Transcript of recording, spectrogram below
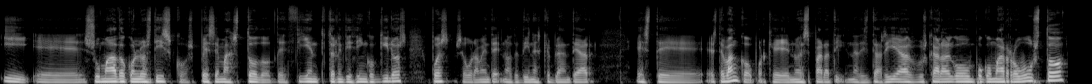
y eh, sumado con los discos pese más todo de 135 kilos, pues seguramente no te tienes que plantear este, este banco porque no es para ti. Necesitarías buscar algo un poco más robusto,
